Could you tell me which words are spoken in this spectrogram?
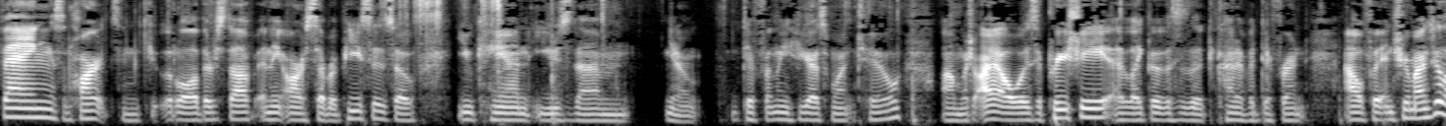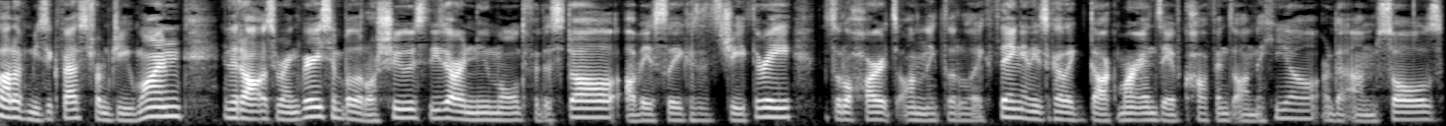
fangs and hearts and cute little other stuff and they are separate pieces so you can use them you know differently if you guys want to, um, which I always appreciate. I like that this is a kind of a different outfit, and she reminds me a lot of Music Fest from G1, and the doll is wearing very simple little shoes. These are a new mold for this doll, obviously, because it's G3. These little hearts on like the little like thing, and these are kind of like Doc Martens. They have coffins on the heel, or the um soles.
